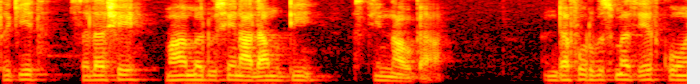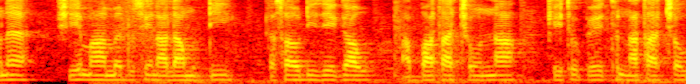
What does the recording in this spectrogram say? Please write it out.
ጥቂት ስለ ሼህ መሐመድ ሁሴን አላሙዲን እስቲ እናውጋ። እንደ ፎርብስ መጽሔት ከሆነ ሼህ መሐመድ ሁሴን አላሙዲን ከሳውዲ ዜጋው አባታቸውና ከኢትዮጵያዊት እናታቸው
